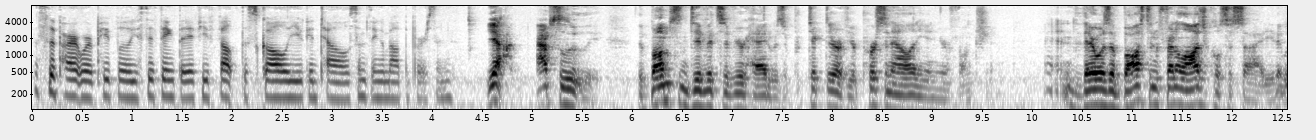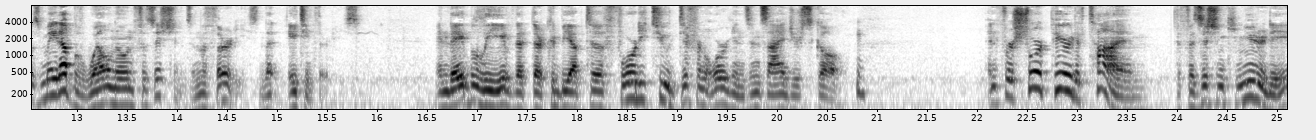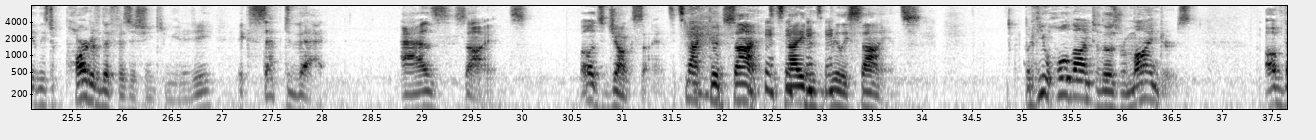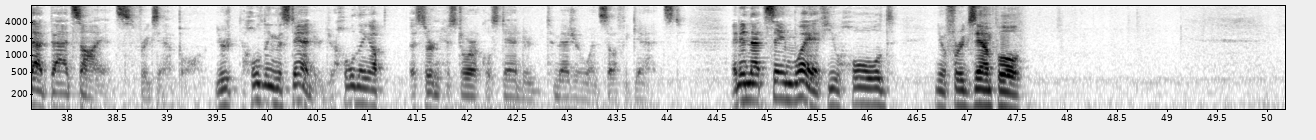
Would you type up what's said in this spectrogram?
That's the part where people used to think that if you felt the skull, you could tell something about the person. Yeah, absolutely. The bumps and divots of your head was a predictor of your personality and your function. And there was a Boston Phrenological Society that was made up of well known physicians in the 30s, in the 1830s. And they believed that there could be up to 42 different organs inside your skull. Hmm. and for a short period of time, the physician community, at least a part of the physician community, accepted that as science. Well, it's junk science. It's not good science. It's not even really science. But if you hold on to those reminders of that bad science, for example, you're holding the standard. You're holding up a certain historical standard to measure oneself against. And in that same way, if you hold, you know, for example,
